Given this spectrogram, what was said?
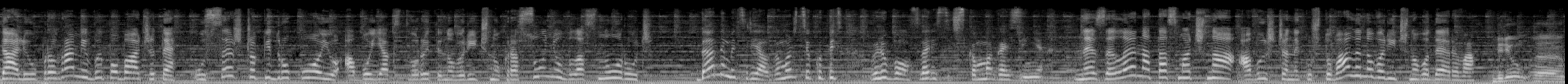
Далі у програмі ви побачите усе, що під рукою, або як створити новорічну красуню власноруч. Данный материал вы можете купить в любом флористическом магазине. Не зелена та смачна, а ви ще не куштували новорічного дерева. Берем э,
